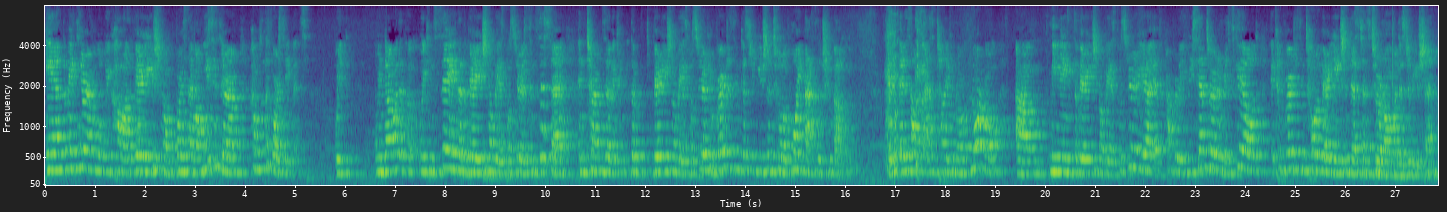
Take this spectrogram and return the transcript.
And the main theorem, what we call the variational Bernstein-von Mises theorem, comes with the four statements. We, we know that we can say that the variational bayes posterior is consistent in terms of the variational bayes posterior converges in distribution to a point mass of the true value. it, it is also asymptotic normal um, meaning the variational bayes posterior, if properly recentered and rescaled, it converges in total variation distance to a normal distribution.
